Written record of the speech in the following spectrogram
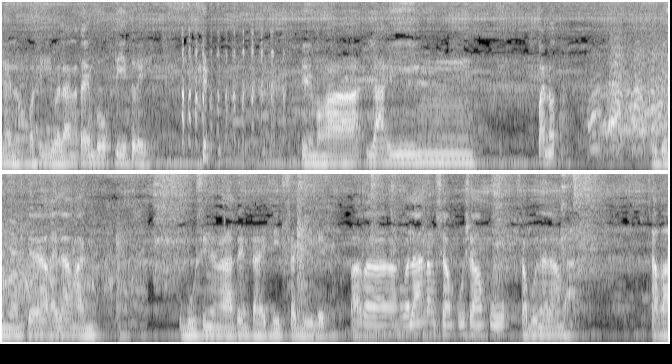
Yan no, kasi wala na tayong buhok dito eh. yung mga lahing panot. So ganyan, kaya kailangan ubusin na natin kahit dito sa gilid. Para wala nang shampoo shampoo, sabon na lang. Tsaka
